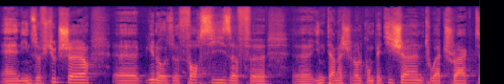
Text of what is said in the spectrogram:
And in the future, uh, you know, the forces of uh, international competition to attract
